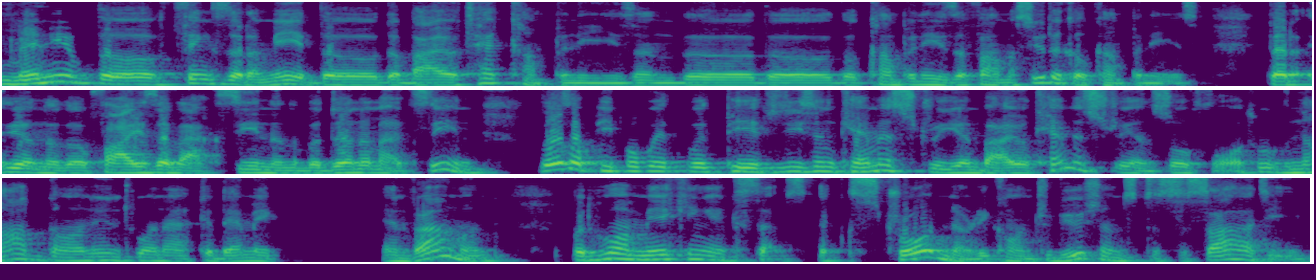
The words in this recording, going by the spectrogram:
many of the things that are made, the, the biotech companies and the, the, the companies, the pharmaceutical companies, that you know, the Pfizer vaccine and the Moderna vaccine, those are people with, with PhDs in chemistry and biochemistry and so forth who've not gone into an academic environment, but who are making ex- extraordinary contributions to society,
